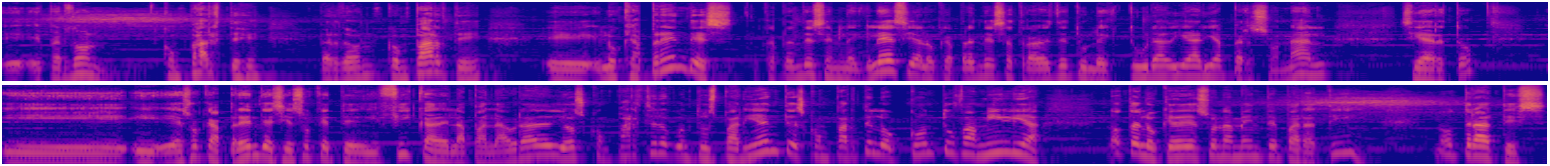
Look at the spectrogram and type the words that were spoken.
eh, perdón, comparte, perdón, comparte eh, lo que aprendes, lo que aprendes en la iglesia, lo que aprendes a través de tu lectura diaria personal, ¿cierto? Y, y, eso que aprendes y eso que te edifica de la palabra de Dios, compártelo con tus parientes, compártelo con tu familia. No te lo quedes solamente para ti. No trates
